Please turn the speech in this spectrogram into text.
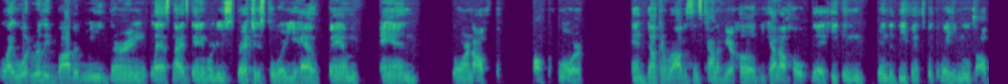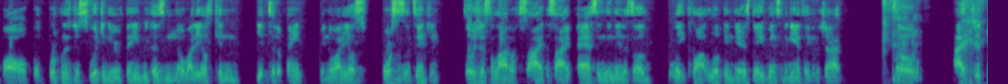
Like, what really bothered me during last night's game were these stretches to where you have Bam and Goran off the off the floor, and Duncan Robinson's kind of your hub. You kind of hope that he can bend the defense with the way he moves off ball, but Brooklyn's just switching everything because nobody else can get to the paint. I mean, nobody else forces attention. So it's just a lot of side to side passing, and then it's a late clock look, and there's Gabe Vincent again taking a shot. So I just,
